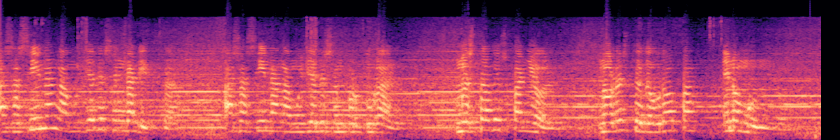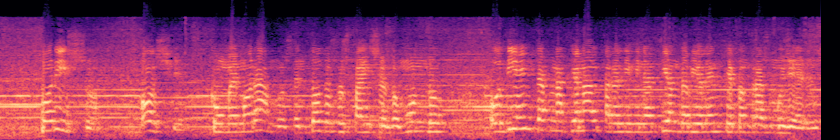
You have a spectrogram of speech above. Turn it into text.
Asasinan a mulleres en Galiza, asasinan a mulleres en Portugal, no Estado español, no resto de Europa e no mundo. Por iso, hoxe, conmemoramos en todos os países do mundo o Día Internacional para a Eliminación da Violencia contra as Mulleres.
